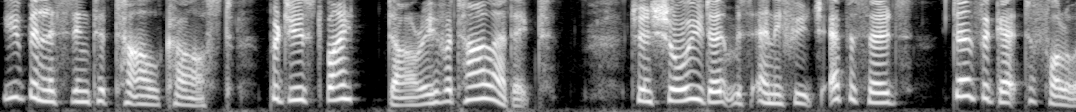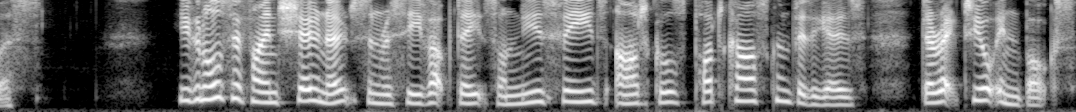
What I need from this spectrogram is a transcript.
You've been listening to Tilecast, produced by Diary of a Tile Addict. To ensure you don't miss any future episodes, don't forget to follow us. You can also find show notes and receive updates on news feeds, articles, podcasts, and videos direct to your inbox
